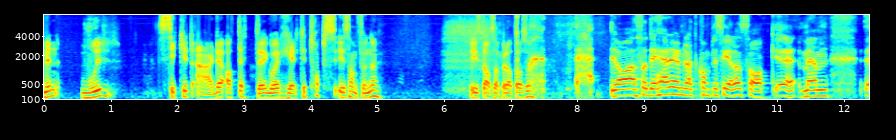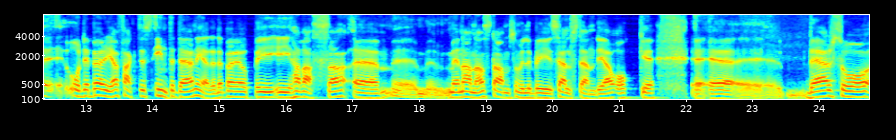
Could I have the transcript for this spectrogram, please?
Men hvor sikkert er det at dette går helt til topps i samfunnet? I statsapparatet altså? Ja, alltså det här är en rätt komplicerad sak. Eh, men, eh, och det börjar faktiskt inte där nere. Det börjar uppe i, i Havassa eh, med en annan stam som ville bli självständiga. Och, där så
